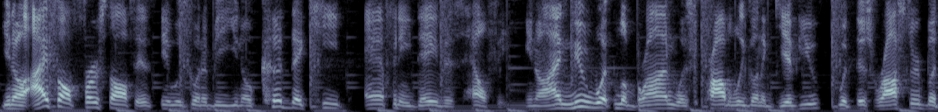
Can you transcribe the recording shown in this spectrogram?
you know i thought first off is it was going to be you know could they keep Anthony Davis healthy. You know, I knew what LeBron was probably going to give you with this roster, but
